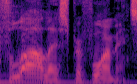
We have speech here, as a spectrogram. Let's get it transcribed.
flawless performance.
